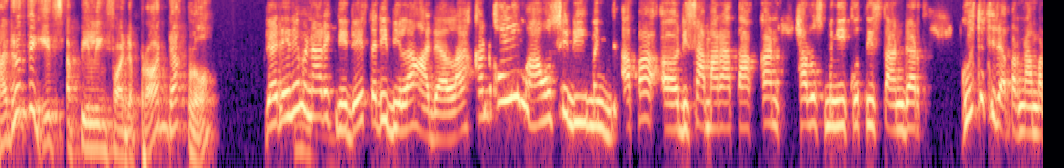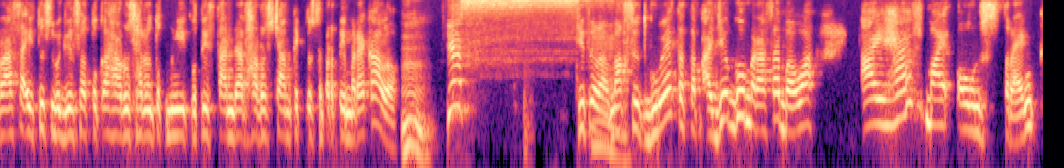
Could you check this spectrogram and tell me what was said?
I don't think it's appealing for the product loh. Dan ini menarik nih Dave tadi bilang adalah kan kalau mau sih di men- apa eh, disamaratakan harus mengikuti standar. Gue tuh tidak pernah merasa itu sebagai suatu keharusan untuk mengikuti standar harus cantik tuh seperti mereka loh. Hmm. Yes. Gitu lah. Hmm. Maksud gue tetap aja gue merasa bahwa I have my own strength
